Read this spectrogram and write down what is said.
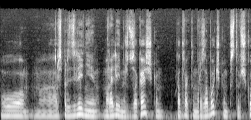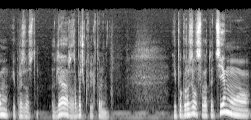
о распределении ролей между заказчиком, контрактным разработчиком, поставщиком и производством для разработчиков электроники и погрузился в эту тему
